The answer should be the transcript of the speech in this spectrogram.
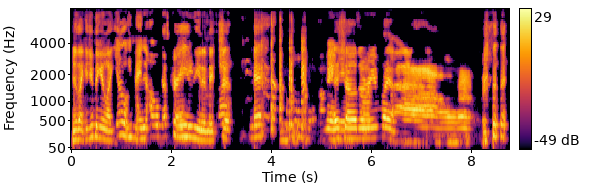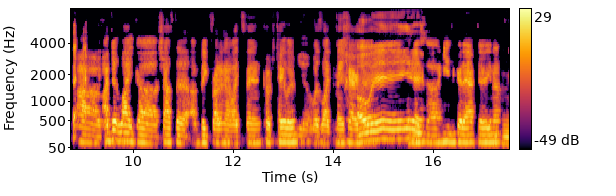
He's was like, "Are you thinking like, yo, he made it home? That's crazy." And then they ch- yeah, My man they showed the replay. some- Uh, I did like uh, shouts to a big Friday Night Lights fan, Coach Taylor Yeah. was like the main character. oh in yeah, yeah. this, uh, he's a good actor, you know. Mhm.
